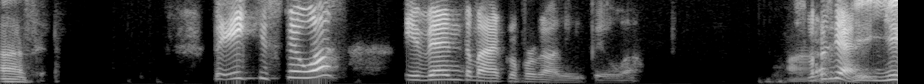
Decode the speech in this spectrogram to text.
हाँ सर। तो एक किस पे हुआ? इवेंट माइक्रो प्रोग्रामिंग पे हुआ। समझ गए? ये ये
